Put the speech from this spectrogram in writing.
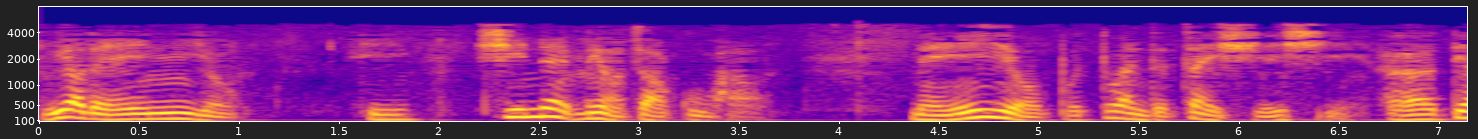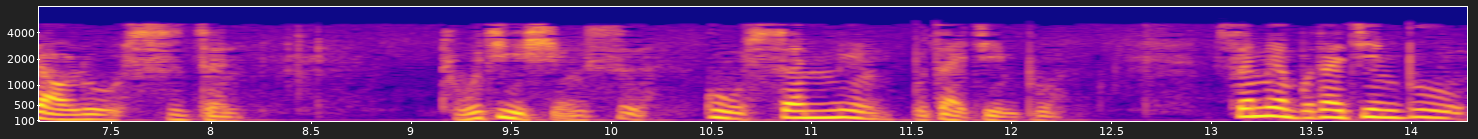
主要的原因有：一、心内没有照顾好，没有不断的在学习，而掉入失真，图迹形式，故生命不再进步。”生命不再进步，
